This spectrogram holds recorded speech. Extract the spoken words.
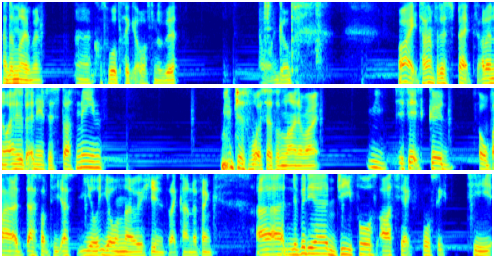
at the moment. Uh, of course, we'll take it off in a bit. Oh my god. All right, time for the specs. I don't know what any of, any of this stuff means. Just what it says online, all right? If it's good or bad, that's up to you. That's, you'll, you'll know if you're into that kind of thing. Uh, NVIDIA GeForce RTX 460 Ti,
